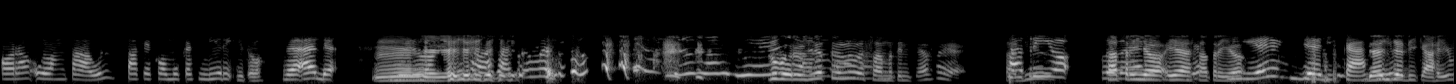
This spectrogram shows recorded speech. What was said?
orang ulang tahun pakai komuka sendiri gitu loh. Nggak ada hmm, Gue iya iya. iya Emang gue baru lihat tuh lu selamatin siapa ya? Satrio. Satrio iya Satrio. Dia yang jadi kahim. Dia jadi kahim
